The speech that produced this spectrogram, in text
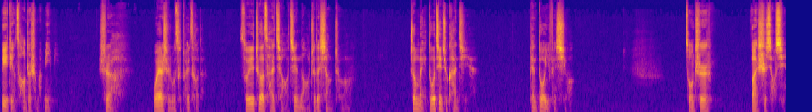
必定藏着什么秘密。是啊，我也是如此推测的，所以这才绞尽脑汁的想着，这每多进去看几眼，便多一份希望。总之，万事小心。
